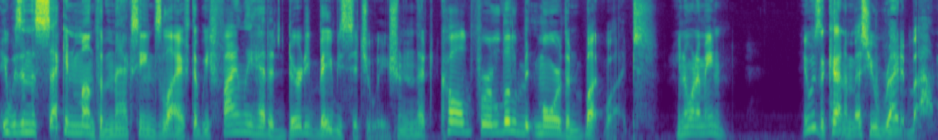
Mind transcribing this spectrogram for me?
it was in the second month of Maxine's life that we finally had a dirty baby situation that called for a little bit more than butt wipes. You know what I mean? It was the kind of mess you write about.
